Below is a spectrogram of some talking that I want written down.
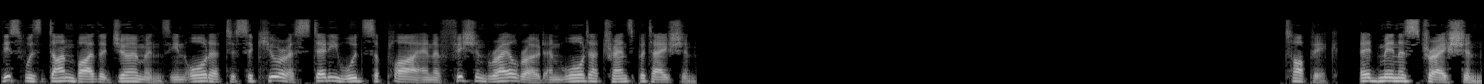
This was done by the Germans in order to secure a steady wood supply and efficient railroad and water transportation. Topic: Administration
